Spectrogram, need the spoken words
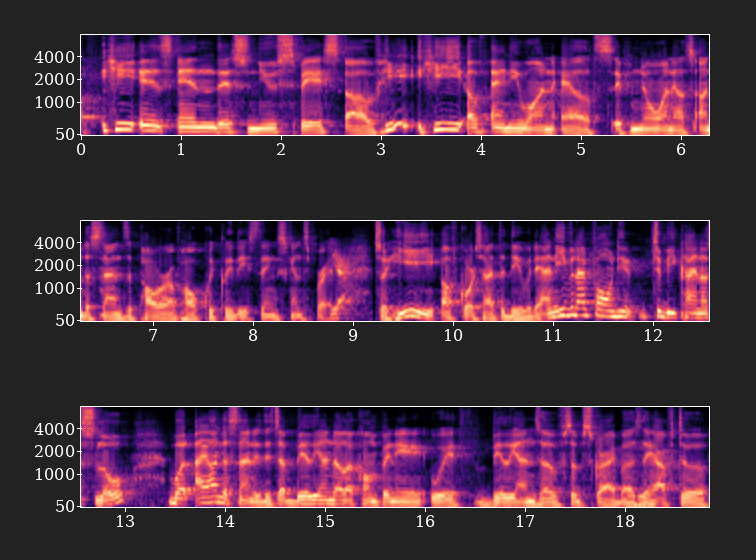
of. he is in this new space of he he of anyone else if no one else understands the power of how quickly these things can spread. Yeah. So he of course had to deal with it. And even I found him to be kind of slow, but I understand it. It's a billion dollar company with billions of subscribers. They have to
